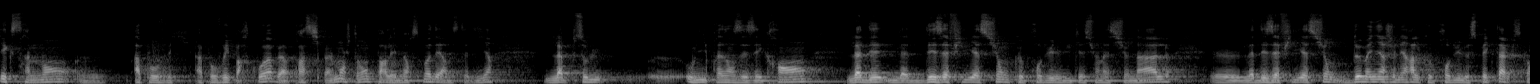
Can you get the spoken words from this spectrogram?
extrêmement appauvri. Appauvri par quoi? Ben, Principalement justement par les mœurs modernes, c'est-à-dire l'absolue omniprésence des écrans, la, dé- la désaffiliation que produit l'éducation nationale, euh, la désaffiliation de manière générale que produit le spectacle. Parce que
